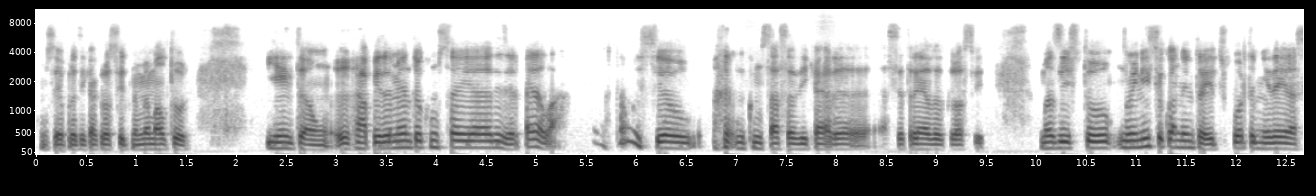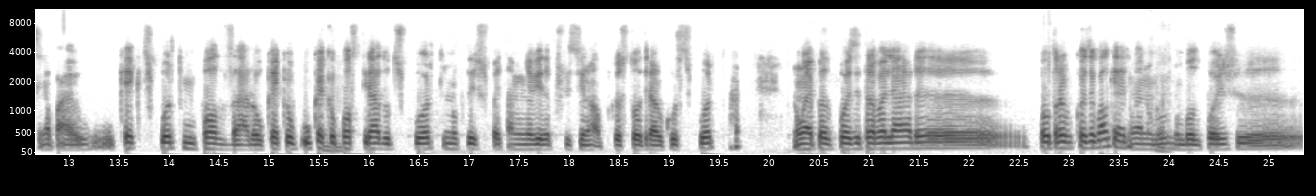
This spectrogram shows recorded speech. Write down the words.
Comecei a praticar CrossFit na mesma altura. E então, rapidamente eu comecei a dizer, espera lá, então e se eu me começasse a dedicar a, a, ser treinador de crossfit? Mas isto, no início, quando entrei em desporto, a minha ideia era assim: opa, o que é que desporto me pode dar? Ou o que, é que eu, o que é que eu uhum. posso tirar do desporto no que diz respeito à minha vida profissional? Porque eu estou a tirar o curso de desporto, não é para depois ir trabalhar uh, para outra coisa qualquer, não é? Não, não vou depois uh,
